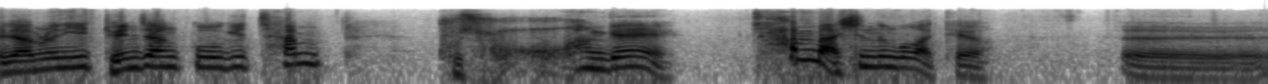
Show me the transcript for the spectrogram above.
왜냐하면 이 된장국이 참 구수한 게 참 맛있는 것 같아요. 에,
